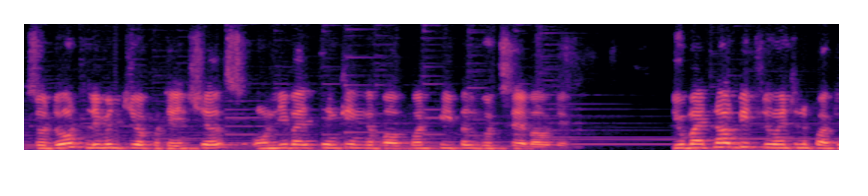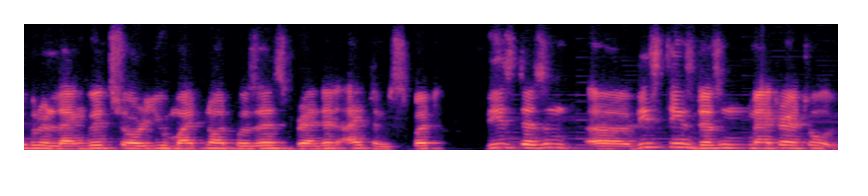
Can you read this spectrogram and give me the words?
So don't limit your potentials only by thinking about what people would say about it. You might not be fluent in a particular language, or you might not possess branded items, but these doesn't uh, these things doesn't matter at all.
